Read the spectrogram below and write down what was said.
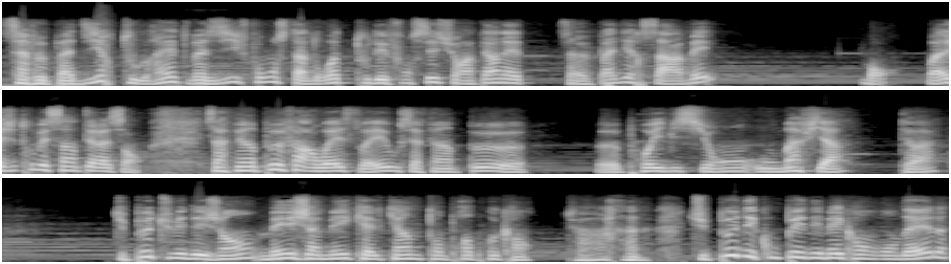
Ça veut pas dire tout le reste, vas-y, fonce, t'as le droit de tout défoncer sur internet. Ça veut pas dire ça, mais bon, ouais, j'ai trouvé ça intéressant. Ça fait un peu Far West, vous voyez, ou ça fait un peu euh, euh, prohibition ou mafia, tu vois. Tu peux tuer des gens, mais jamais quelqu'un de ton propre camp. Tu, vois tu peux découper des mecs en rondelles,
